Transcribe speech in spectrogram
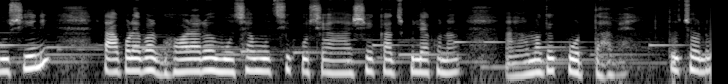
বসিয়ে নিই। তারপরে আবার ঘর আরও মোছামুছি কষে, সে কাজগুলো এখন আমাকে করতে হবে। তো চলো।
